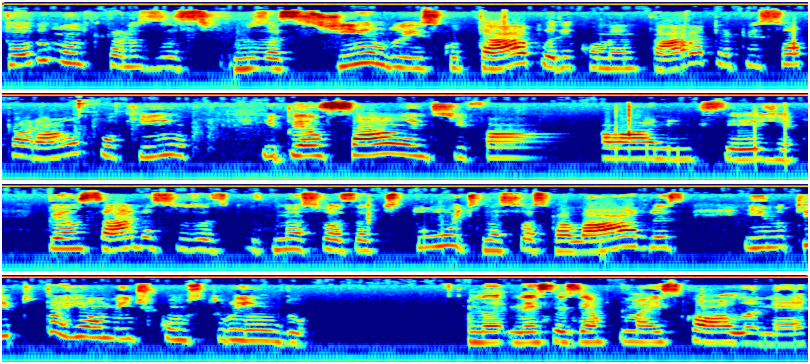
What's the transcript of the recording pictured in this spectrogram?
todo mundo que está nos, ass- nos assistindo e escutar, poder comentar, para a pessoa parar um pouquinho e pensar antes de falar, nem que seja, pensar nas suas, nas suas atitudes, nas suas palavras e no que tu está realmente construindo nesse exemplo na escola, né?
